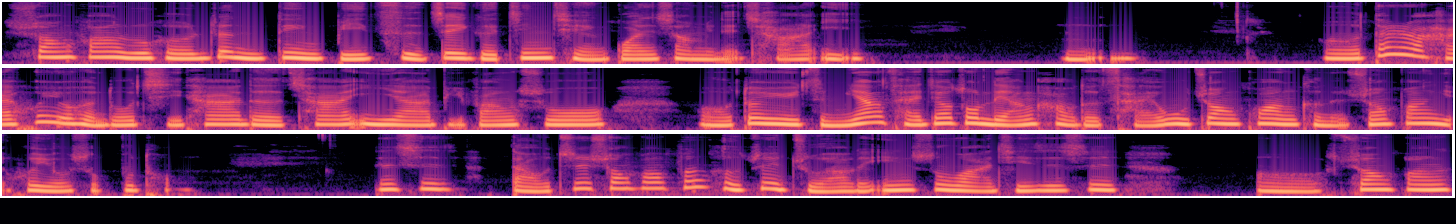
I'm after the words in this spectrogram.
双方如何认定彼此这个金钱观上面的差异。嗯，呃，当然还会有很多其他的差异啊，比方说，呃，对于怎么样才叫做良好的财务状况，可能双方也会有所不同。但是导致双方分合最主要的因素啊，其实是呃双方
